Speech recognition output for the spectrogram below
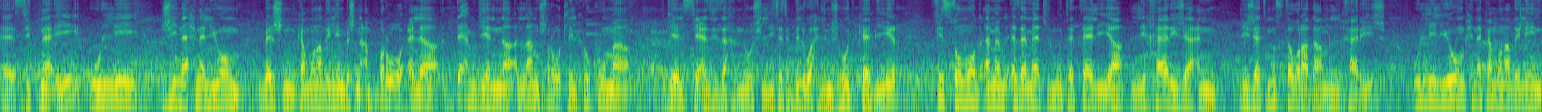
آه، استثنائي واللي جينا إحنا اليوم باش كمناضلين باش نعبروا على الدعم ديالنا لا مشروط للحكومة ديال السي عزيزه خنوش اللي تتبذل واحد المجهود كبير في الصمود أمام الأزمات المتتالية اللي خارجة عن اللي جات مستوردة من الخارج واللي اليوم إحنا كمناضلين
